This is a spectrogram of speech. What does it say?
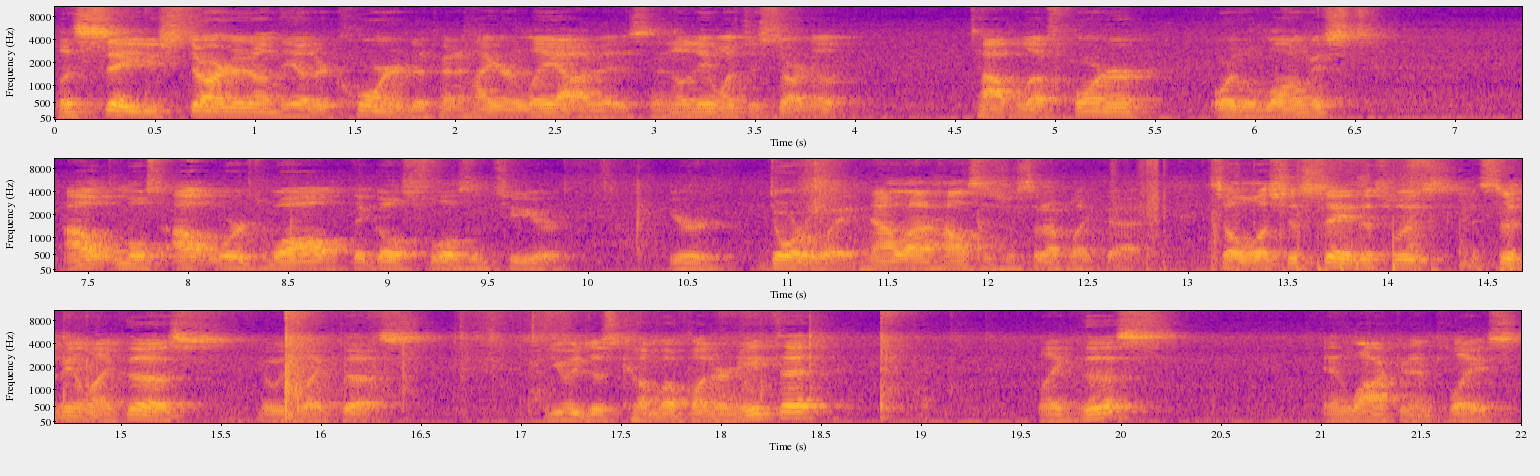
let's say you started on the other corner, depending on how your layout is. I know they want you to start in the top left corner or the longest, out, most outwards wall that goes flows into your your doorway. Not a lot of houses are set up like that. So let's just say this was instead of being like this, it was like this. You would just come up underneath it, like this, and lock it in place.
